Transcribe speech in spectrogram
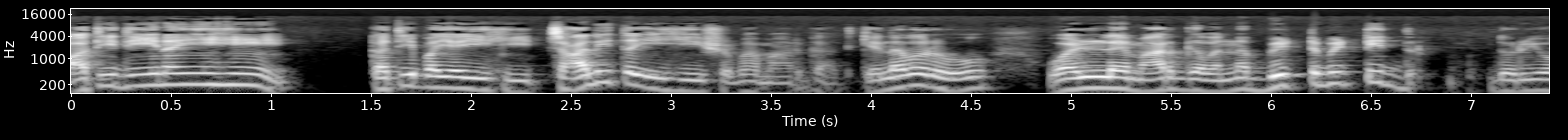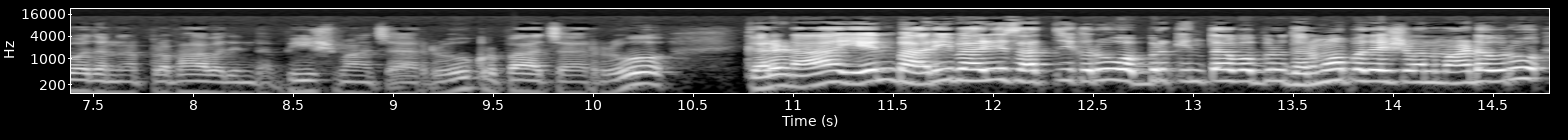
ಅತಿದೀನೈಹಿ, ಕತಿಪಯೈಹಿ, ಚಾಲಿತೈಹಿ ಶುಭ ಮಾರ್ಗ ಕೆಲವರು ಒಳ್ಳೆ ಮಾರ್ಗವನ್ನ ಬಿಟ್ಟು ಬಿಟ್ಟಿದ್ರು ದುರ್ಯೋಧನನ ಪ್ರಭಾವದಿಂದ ಭೀಷ್ಮಾಚಾರ್ಯರು ಕೃಪಾಚಾರ್ಯರು ಕರ್ಣ, ಏನ್ ಭಾರಿ ಭಾರಿ ಸಾತ್ವಿಕರು, ಒಬ್ರಕ್ಕಿಂತ ಒಬ್ರು ಧರ್ಮೋಪದೇಶವನ್ನು ಮಾಡೋರು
